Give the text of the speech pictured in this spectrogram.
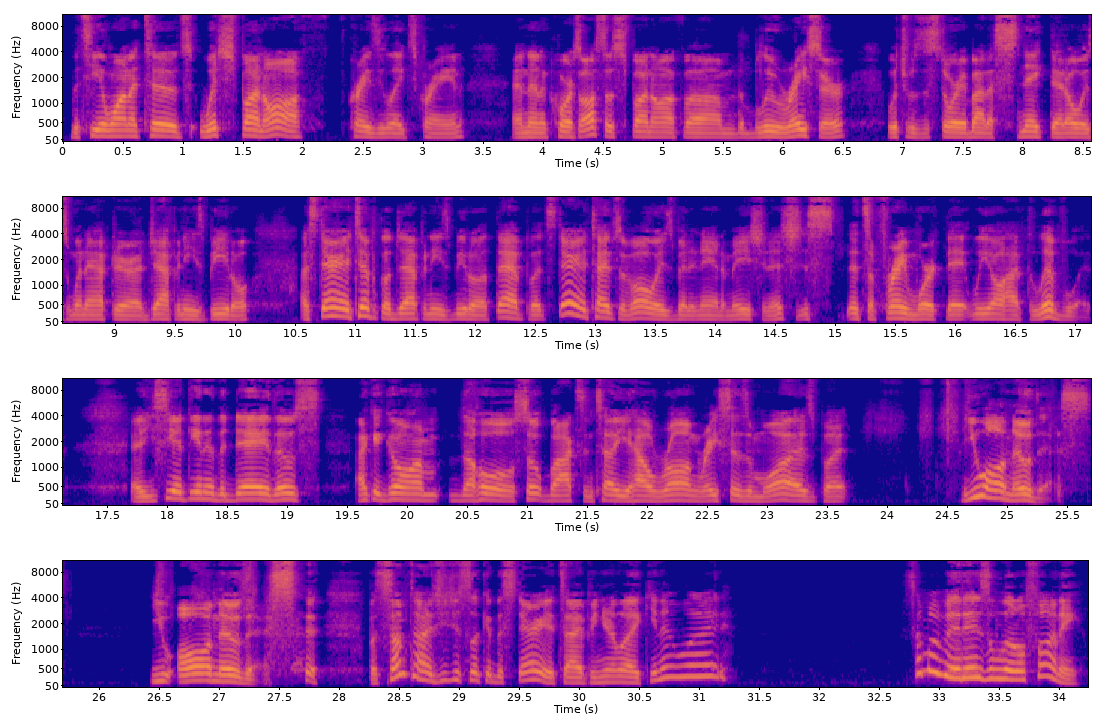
the Tijuana Toads, which spun off Crazy Legs Crane, and then of course also spun off um, the Blue Racer, which was the story about a snake that always went after a Japanese beetle a stereotypical Japanese beetle at that, but stereotypes have always been in animation. It's just it's a framework that we all have to live with. And you see, at the end of the day, those I could go on the whole soapbox and tell you how wrong racism was, but you all know this. You all know this. but sometimes you just look at the stereotype and you're like, you know what? Some of it is a little funny.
